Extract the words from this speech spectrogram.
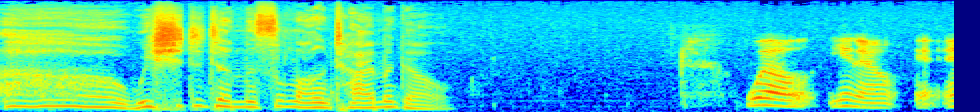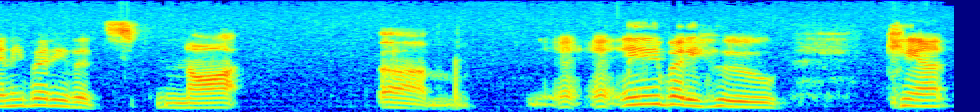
"Oh, we should have done this a long time ago." Well, you know, anybody that's not, um, anybody who can't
